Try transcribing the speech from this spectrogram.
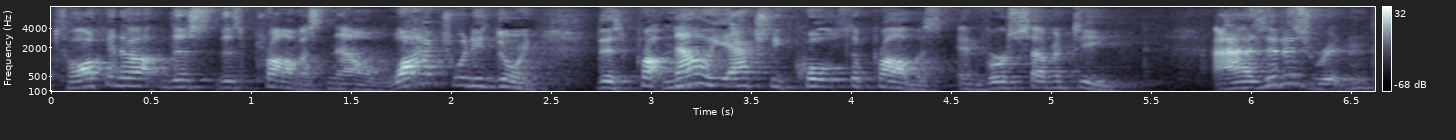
talking about this, this promise. Now watch what he's doing. This pro- now he actually quotes the promise in verse 17. As it is written,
